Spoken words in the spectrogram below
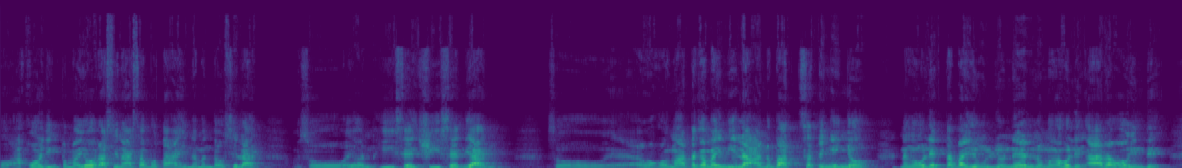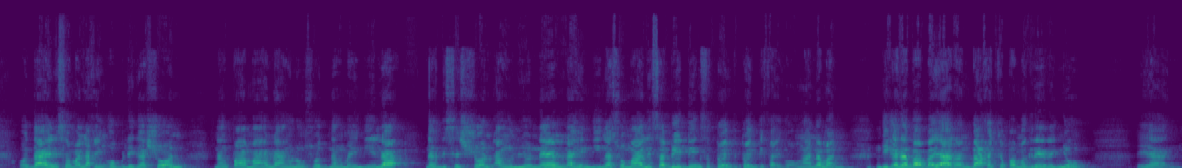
O according to Mayora, sinasabotahe naman daw sila. So, ayun, he said, she said yan. So, eh, ko, mga taga Maynila, ano ba sa tingin nyo? Nangolekta ba yung Lionel noong mga huling araw o hindi? O dahil sa malaking obligasyon ng pamahalaang lungsod ng Maynila, nagdesisyon ang Lionel na hindi na sumali sa bidding sa 2025. O nga naman, hindi ka nababayaran, bakit ka pa magre-renew? Ayan.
